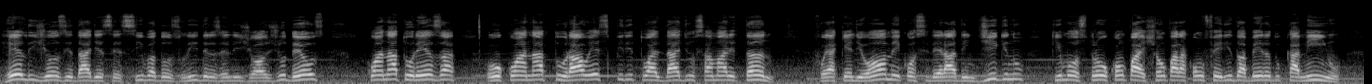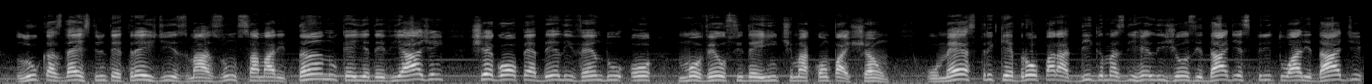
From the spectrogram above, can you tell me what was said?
religiosidade excessiva dos líderes religiosos judeus com a natureza ou com a natural espiritualidade de um samaritano. Foi aquele homem considerado indigno que mostrou compaixão para com o ferido à beira do caminho. Lucas 10:33 diz: Mas um samaritano que ia de viagem chegou ao pé dele e vendo-o, moveu-se de íntima compaixão. O mestre quebrou paradigmas de religiosidade e espiritualidade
